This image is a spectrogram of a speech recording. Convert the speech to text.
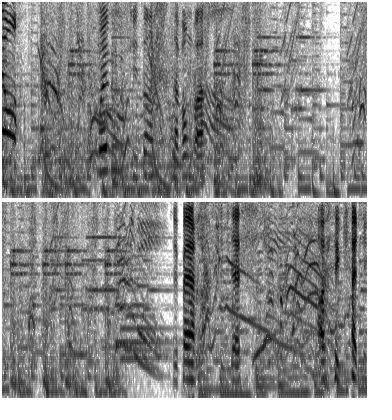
Non Moins 12, putain, la bombe Super, 6 pièces. Oh, j'ai gagné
